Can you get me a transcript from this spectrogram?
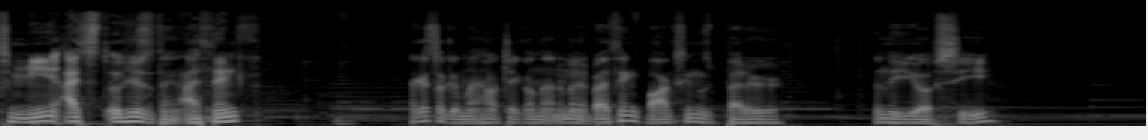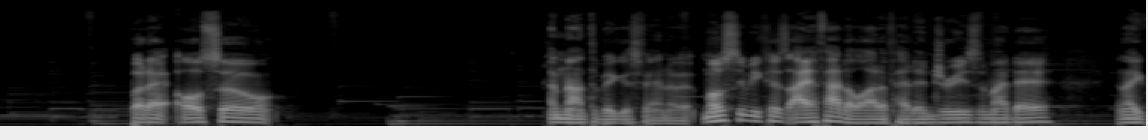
to me, I st- oh, here's the thing. I think I guess I'll give my hot take on that in a minute. But I think boxing's better than the UFC but I also am not the biggest fan of it. Mostly because I have had a lot of head injuries in my day, and like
